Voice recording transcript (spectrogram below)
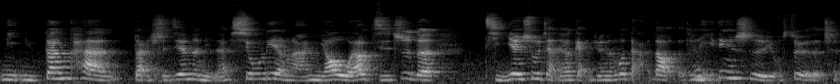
你你单看短时间的你的修炼啊，你要我要极致的体验舒展那个感觉能够达到的，它嗯一定是有岁月的沉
